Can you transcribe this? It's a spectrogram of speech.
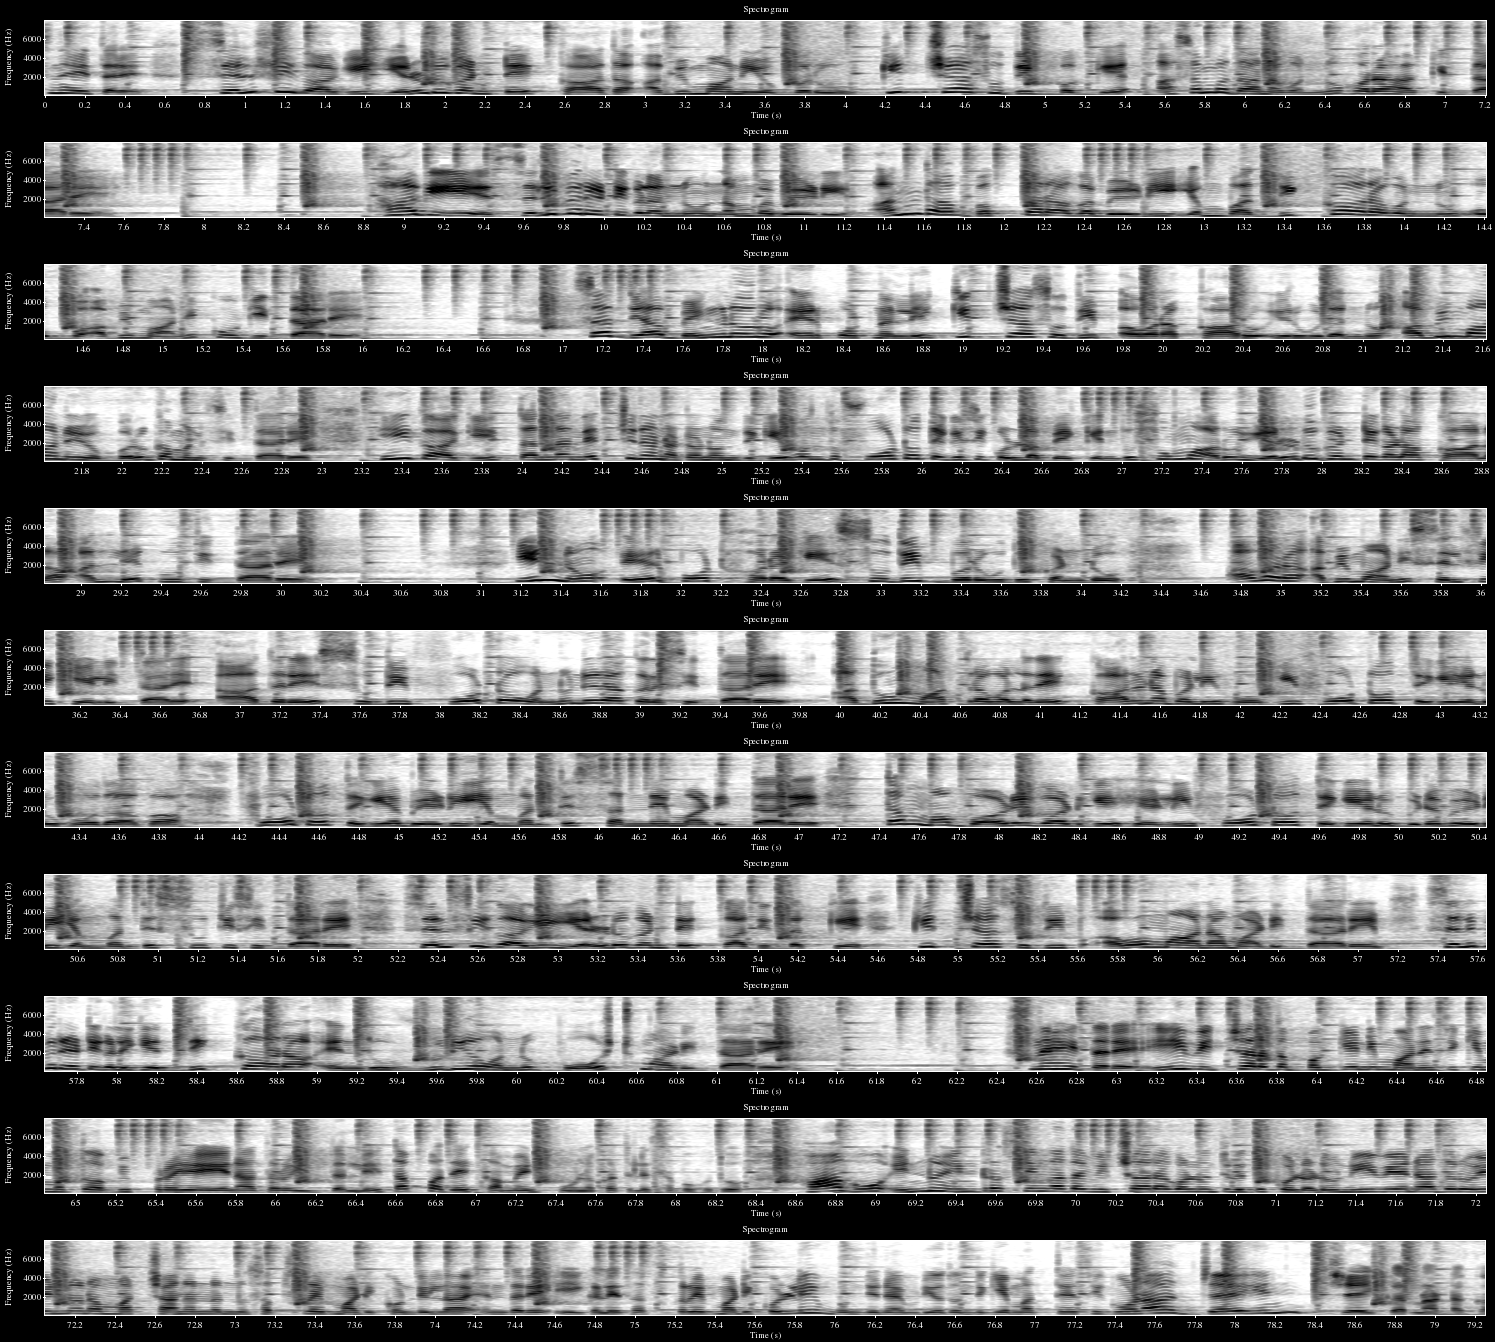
ಸ್ನೇಹಿತರೆ, ಸೆಲ್ಫಿಗಾಗಿ ಎರಡು ಗಂಟೆ ಕಾದ ಅಭಿಮಾನಿಯೊಬ್ಬರು ಕಿಚ್ಚ ಸುದೀಪ್ ಬಗ್ಗೆ ಅಸಮಾಧಾನವನ್ನು ಹೊರಹಾಕಿದ್ದಾರೆ. ಹಾಗೆಯೇ ಸೆಲೆಬ್ರಿಟಿಗಳನ್ನು ನಂಬಬೇಡಿ ಅಂದ ಭಕ್ತರಾಗಬೇಡಿ ಎಂಬ ಧಿಕ್ಕಾರವನ್ನು ಒಬ್ಬ ಅಭಿಮಾನಿ ಕೂಗಿದ್ದಾರೆ. ಸದ್ಯ ಬೆಂಗಳೂರು ಏರ್ಪೋರ್ಟ್ನಲ್ಲಿ ಕಿಚ್ಚ ಸುದೀಪ್ ಅವರ ಕಾರು ಇರುವುದನ್ನು ಅಭಿಮಾನಿಯೊಬ್ಬರು ಗಮನಿಸಿದ್ದಾರೆ. ಹೀಗಾಗಿ ತನ್ನ ನೆಚ್ಚಿನ ನಟನೊಂದಿಗೆ ಒಂದು ಫೋಟೋ ತೆಗೆಸಿಕೊಳ್ಳಬೇಕೆಂದು ಸುಮಾರು ಎರಡು ಗಂಟೆಗಳ ಕಾಲ ಅಲ್ಲೇ ಕೂತಿದ್ದಾರೆ. ಇನ್ನು ಏರ್ಪೋರ್ಟ್ ಹೊರಗೆ ಸುದೀಪ್ ಬರುವುದು ಕಂಡು ಅವರ ಅಭಿಮಾನಿ ಸೆಲ್ಫಿ ಕೇಳಿದ್ದಾರೆ. ಆದರೆ ಸುದೀಪ್ ಫೋಟೋವನ್ನು ನಿರಾಕರಿಸಿದ್ದಾರೆ. ಅದು ಮಾತ್ರವಲ್ಲದೆ ಕಾರಿನ ಬಳಿ ಹೋಗಿ ಫೋಟೋ ತೆಗೆಯಲು ಹೋದಾಗ ಫೋಟೋ ತೆಗೆಯಬೇಡಿ ಎಂಬಂತೆ ಸನ್ನೆ ಮಾಡಿದ್ದಾರೆ. ತಮ್ಮ ಬಾಡಿಗಾರ್ಡ್ಗೆ ಹೇಳಿ ಫೋಟೋ ತೆಗೆಯಲು ಬಿಡಬೇಡಿ ಎಂಬಂತೆ ಸೂಚಿಸಿದ್ದಾರೆ. ಸೆಲ್ಫಿಗಾಗಿ ಎರಡು ಗಂಟೆ ಕಾದಿದ್ದಕ್ಕೆ ಕಿಚ್ಚ ಸುದೀಪ್ ಅವಮಾನ ಮಾಡಿದ್ದಾರೆ. ಸೆಲೆಬ್ರಿಟಿಗಳಿಗೆ ಧಿಕ್ಕಾರ ಎಂದು ವಿಡಿಯೋವನ್ನು ಪೋಸ್ಟ್ ಮಾಡಿದ್ದಾರೆ. ಸ್ನೇಹಿತರೆ, ಈ ವಿಚಾರದ ಬಗ್ಗೆ ನಿಮ್ಮ ಅನಿಸಿಕೆ ಮತ್ತು ಅಭಿಪ್ರಾಯ ಏನಾದರೂ ಇದ್ದಲ್ಲಿ ತಪ್ಪದೆ ಕಮೆಂಟ್ ಮೂಲಕ ತಿಳಿಸಬಹುದು. ಹಾಗೂ ಇನ್ನೂ ಇಂಟ್ರೆಸ್ಟಿಂಗ್ ಆದ ವಿಚಾರಗಳನ್ನು ತಿಳಿದುಕೊಳ್ಳಲು ನೀವೇನಾದರೂ ಇನ್ನೂ ನಮ್ಮ ಚಾನಲನ್ನು ಸಬ್ಸ್ಕ್ರೈಬ್ ಮಾಡಿಕೊಂಡಿಲ್ಲ ಎಂದರೆ ಈಗಲೇ ಸಬ್ಸ್ಕ್ರೈಬ್ ಮಾಡಿಕೊಳ್ಳಿ. ಮುಂದಿನ ವಿಡಿಯೋದೊಂದಿಗೆ ಮತ್ತೆ ಸಿಗೋಣ. ಜೈ ಹಿಂದ್, ಜೈ ಕರ್ನಾಟಕ.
